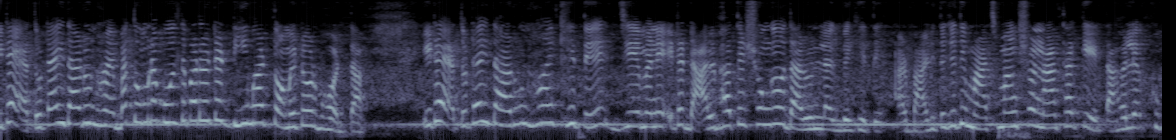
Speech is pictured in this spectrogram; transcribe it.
এটা এতটাই দারুণ হয়, বা তোমরা বলতে পারো এটা ডিম আর টমেটোর ভর্তা। এটা এতটাই দারুণ হয় খেতে যে মানে এটা ডাল ভাতের সঙ্গেও দারুণ লাগবে খেতে। আর বাড়িতে যদি মাছ মাংস না থাকে, তাহলে খুব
